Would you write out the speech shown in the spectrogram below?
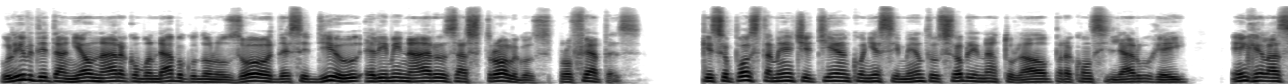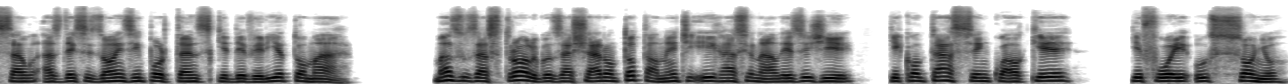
O livro de Daniel narra como Nabucodonosor decidiu eliminar os astrólogos, profetas, que supostamente tinham conhecimento sobrenatural para conciliar o rei em relação às decisões importantes que deveria tomar. Mas os astrólogos acharam totalmente irracional exigir que contassem qualquer que foi o sonho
